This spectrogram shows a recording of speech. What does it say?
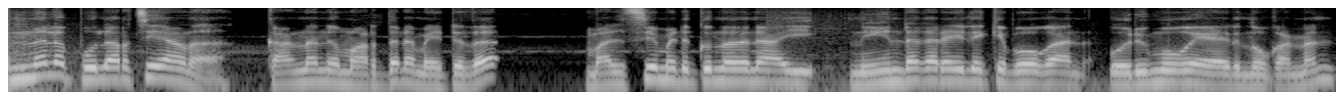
ഇന്നലെ പുലർച്ചെയാണ് കണ്ണന് മർദ്ദനമേറ്റത്. മത്സ്യമെടുക്കുന്നതിനായി നീണ്ടകരയിലേക്ക് പോകാൻ ഒരുങ്ങുകയായിരുന്നു കണ്ണൻ.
